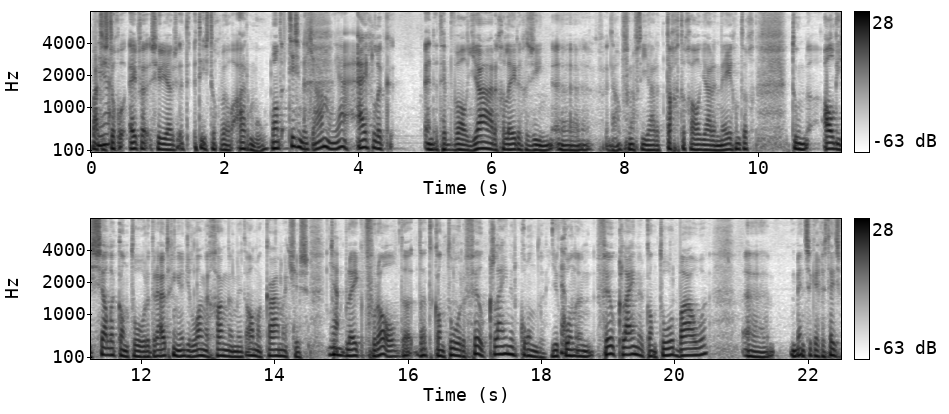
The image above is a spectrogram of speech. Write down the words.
maar het is toch even serieus, het, het is toch wel armoe? Want het is een beetje armoe, ja. Eigenlijk en dat hebben we al jaren geleden gezien, uh, nou, vanaf de jaren 80 al, jaren 90. Toen al die cellenkantoren eruit gingen, die lange gangen met allemaal kamertjes. Toen bleek vooral dat, dat kantoren veel kleiner konden. Je kon een veel kleiner kantoor bouwen. Uh, mensen kregen steeds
